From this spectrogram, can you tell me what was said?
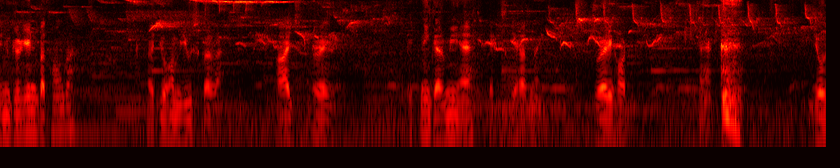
इंग्रेडिएंट बताऊँगा जो हम यूज़ कर रहे हैं। आज इतनी गर्मी है इसकी हद नहीं वेरी हॉट जो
